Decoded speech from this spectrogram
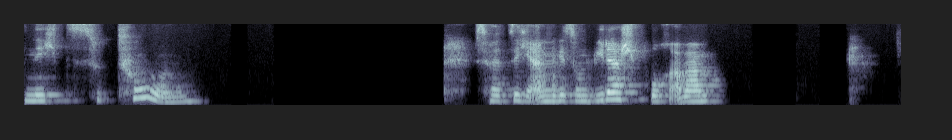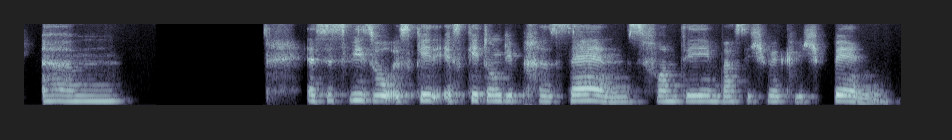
nichts zu tun. Es hört sich an wie so ein Widerspruch, aber ähm, es ist wie so, es geht, es geht um die Präsenz von dem, was ich wirklich bin.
